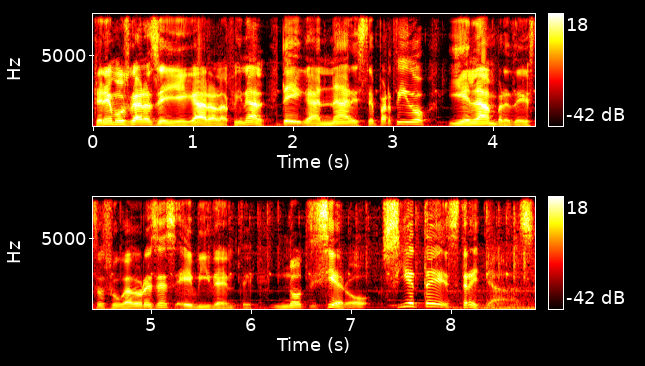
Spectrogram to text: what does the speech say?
Tenemos ganas de llegar a la final, de ganar este partido y el hambre de estos jugadores es evidente. Noticiero 7 estrellas.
